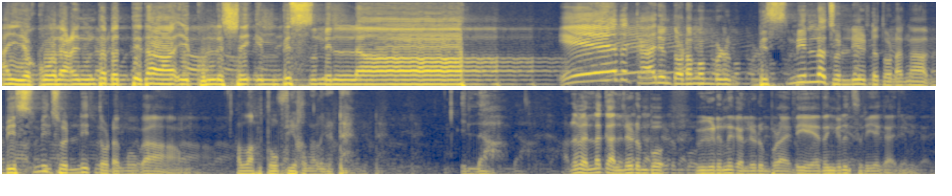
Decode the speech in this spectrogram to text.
അയ്യക്കൂല ഏത് കാര്യം തുടങ്ങുമ്പോഴും ബിസ്മില്ല ചൊല്ലിയിട്ട് തുടങ്ങാം ബിസ്മി ചൊല്ലി തുടങ്ങുക. അള്ളാഹു തൗഫീഖ് നൽകട്ടെ. ഇല്ല. അത് വല്ല കല്ലിടുമ്പോ വീടിന് കല്ലിടുമ്പോഴായാലും ഏതെങ്കിലും ചെറിയ കാര്യം.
